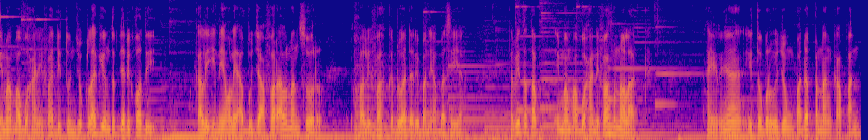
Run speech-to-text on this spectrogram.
Imam Abu Hanifah ditunjuk lagi untuk jadi kodi kali ini oleh Abu Ja'far al-Mansur khalifah kedua dari Bani Abbasiyah. Tapi tetap Imam Abu Hanifah menolak. Akhirnya itu berujung pada penangkapan.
